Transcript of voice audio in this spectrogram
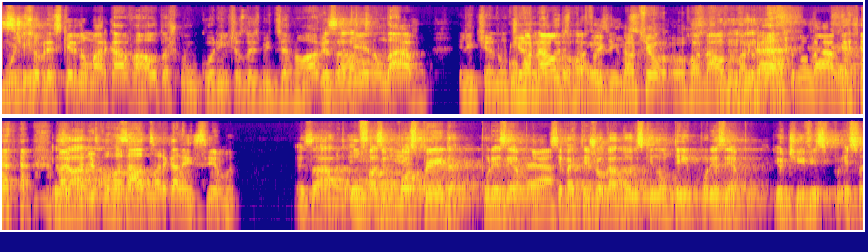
Muito sobre isso que ele não marcava alto, acho que como o Corinthians 2019, Exato. porque não dava. Ele tinha, não Com tinha Ronaldo, ele não tinha o Ronaldo marcar alto, não dava. Né? Vai pedir pro Ronaldo Exato. marcar lá em cima. Exato. Ou fazer um pós-perda. Por exemplo, é. você vai ter jogadores que não têm. Por exemplo, eu tive essa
